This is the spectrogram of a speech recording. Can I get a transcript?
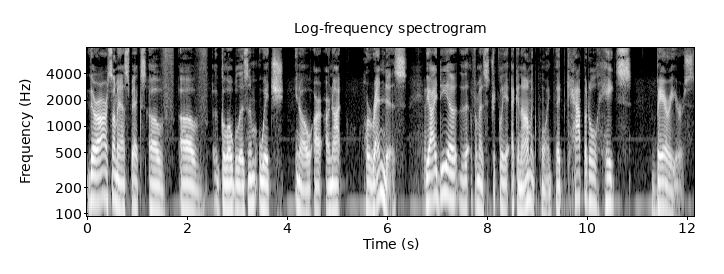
there are some aspects of of globalism which you know are are not horrendous. The idea, that, from a strictly economic point, that capital hates barriers,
